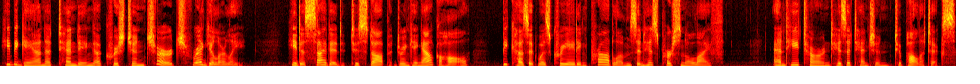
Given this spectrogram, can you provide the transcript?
He began attending a Christian church regularly he decided to stop drinking alcohol because it was creating problems in his personal life, and he turned his attention to politics.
